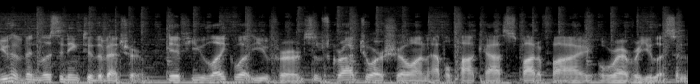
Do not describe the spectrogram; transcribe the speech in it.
You have been listening to The Venture. If you like what you've heard, subscribe to our show on Apple Podcasts, Spotify, or wherever you listen.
